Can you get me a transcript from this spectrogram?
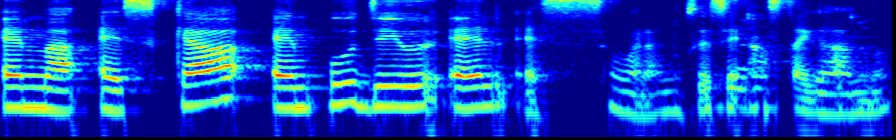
M-A-S-K-M-O-D-E-L-S. Voilà, donc ça c'est Instagram.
